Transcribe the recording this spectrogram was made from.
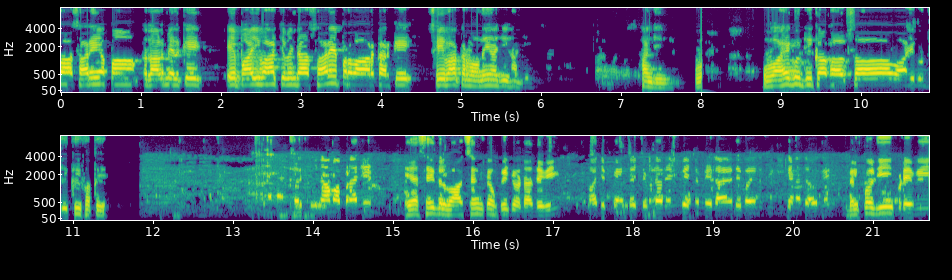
ਵਾ ਸਾਰੇ ਆਪਾਂ ਰਲ ਮਿਲ ਕੇ ਇਹ 22 ਵਾਰ ਚਵਿੰਡਾ ਸਾਰੇ ਪਰਿਵਾਰ ਕਰਕੇ ਸੇਵਾ ਕਰਵਾਉਂਦੇ ਆ ਜੀ ਹਾਂਜੀ। ਹਾਂਜੀ। ਵਾਹਿਗੁਰੂ ਜੀ ਕਾ ਖਾਲਸਾ ਵਾਹਿਗੁਰੂ ਜੀ ਕੀ ਫਤਿਹ। ਸਰ ਕੀ ਨਾਮ ਆਪਣਾ ਜੀ? ਐਸੇ ਦਿਲਬਾਗ ਸਿੰਘ ਚੌਕੀ ਚੋਟਾ ਦੇਵੀ। ਅੱਜ ਪਿੰਡ ਚੁਗਨਾ ਦੇ ਵਿੱਚ ਮੇਲਾ ਹੈ ਇਹਦੇ ਬਾਰੇ ਤੁਸੀਂ ਕੀ ਕਹਿਣਾ ਚਾਹੋਗੇ? ਬਿਲਕੁਲ ਜੀ ਪੜੇਵੀ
